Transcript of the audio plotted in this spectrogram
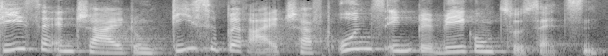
diese Entscheidung, diese Bereitschaft, uns in Bewegung zu setzen,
